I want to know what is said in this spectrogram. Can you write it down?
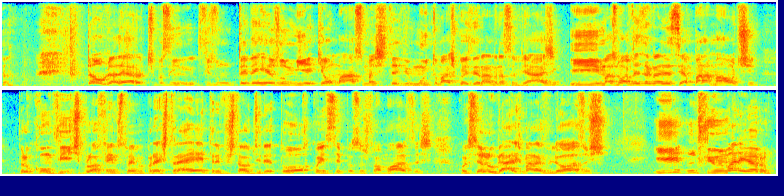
então, galera, tipo assim, fiz um tentei resumir aqui ao máximo, mas teve muito mais coisa irada nessa viagem. E mais uma vez agradecer a Paramount pelo convite, pelo Afênix para ir pra estreia, entrevistar o diretor, conhecer pessoas famosas, conhecer lugares maravilhosos e um filme maneiro.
